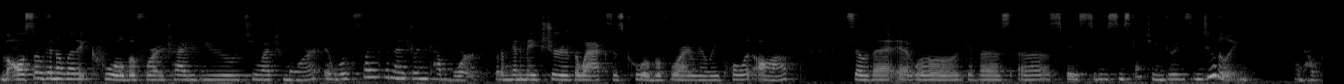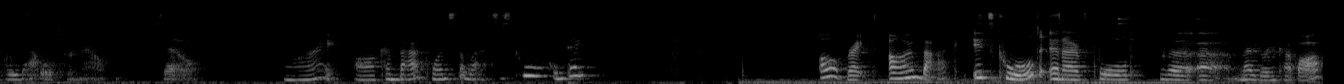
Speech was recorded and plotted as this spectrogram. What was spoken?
I'm also gonna let it cool before I try to do too much more. It looks like the measuring cup worked, but I'm gonna make sure the wax is cool before I really pull it off so that it will give us a space to do some sketching, doing some doodling, and hopefully that will turn out. So, all right, I'll come back once the wax is cool. Hang tight. All right, I'm back. It's cooled and I've pulled the uh, measuring cup off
